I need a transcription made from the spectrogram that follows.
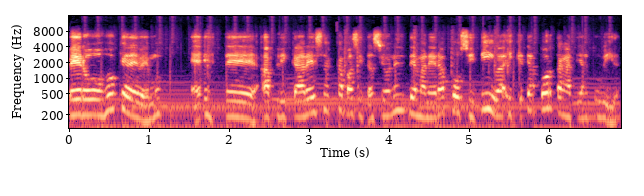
Pero ojo que debemos este, aplicar esas capacitaciones de manera positiva y que te aportan a ti en tu vida.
